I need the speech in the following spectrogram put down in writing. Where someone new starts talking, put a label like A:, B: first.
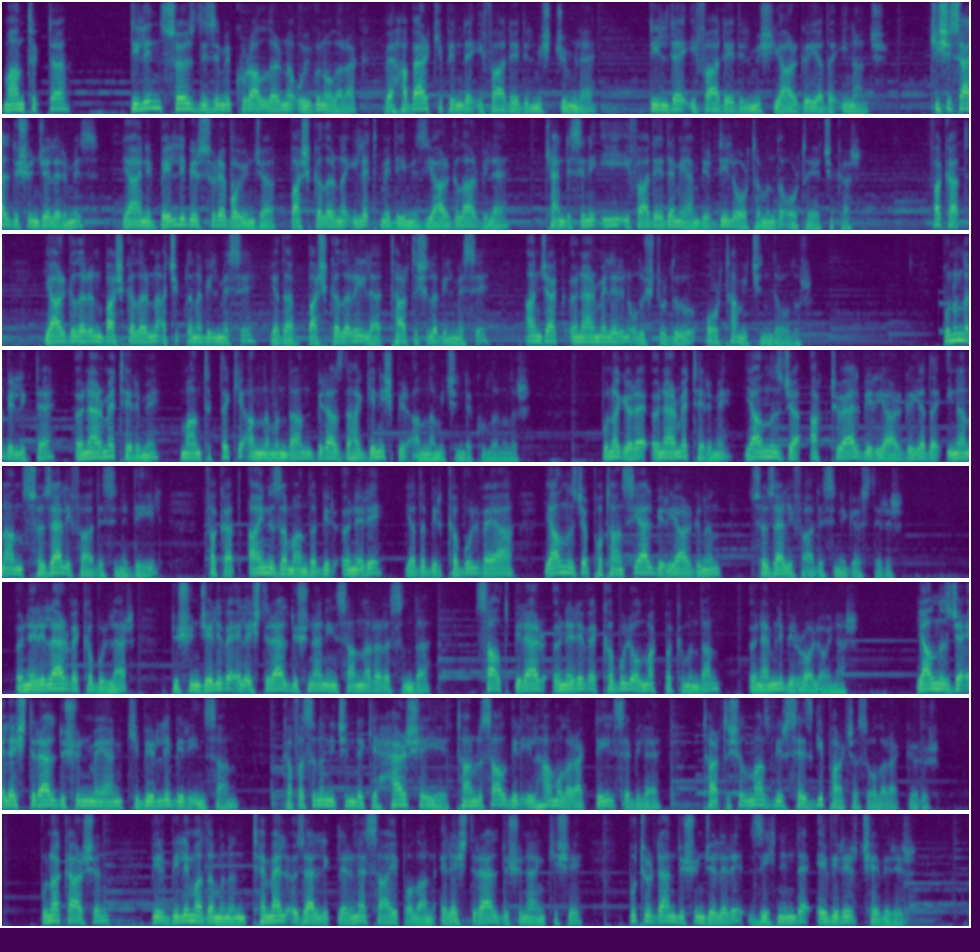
A: Mantıkta, dilin söz dizimi kurallarına uygun olarak ve haber kipinde ifade edilmiş cümle, dilde ifade edilmiş yargı ya da inanç. Kişisel düşüncelerimiz, yani belli bir süre boyunca başkalarına iletmediğimiz yargılar bile kendisini iyi ifade edemeyen bir dil ortamında ortaya çıkar. Fakat yargıların başkalarına açıklanabilmesi ya da başkalarıyla tartışılabilmesi ancak önermelerin oluşturduğu ortam içinde olur. Bununla birlikte önerme terimi mantıktaki anlamından biraz daha geniş bir anlam içinde kullanılır. Buna göre önerme terimi yalnızca aktüel bir yargı ya da inanan sözel ifadesini değil, fakat aynı zamanda bir öneri ya da bir kabul veya yalnızca potansiyel bir yargının sözel ifadesini gösterir. Öneriler ve kabuller, düşünceli ve eleştirel düşünen insanlar arasında salt birer öneri ve kabul olmak bakımından önemli bir rol oynar. Yalnızca eleştirel düşünmeyen kibirli bir insan, kafasının içindeki her şeyi tanrısal bir ilham olarak değilse bile tartışılmaz bir sezgi parçası olarak görür. Buna karşın bir bilim adamının temel özelliklerine sahip olan eleştirel düşünen kişi, bu türden düşünceleri zihninde evirir çevirir,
